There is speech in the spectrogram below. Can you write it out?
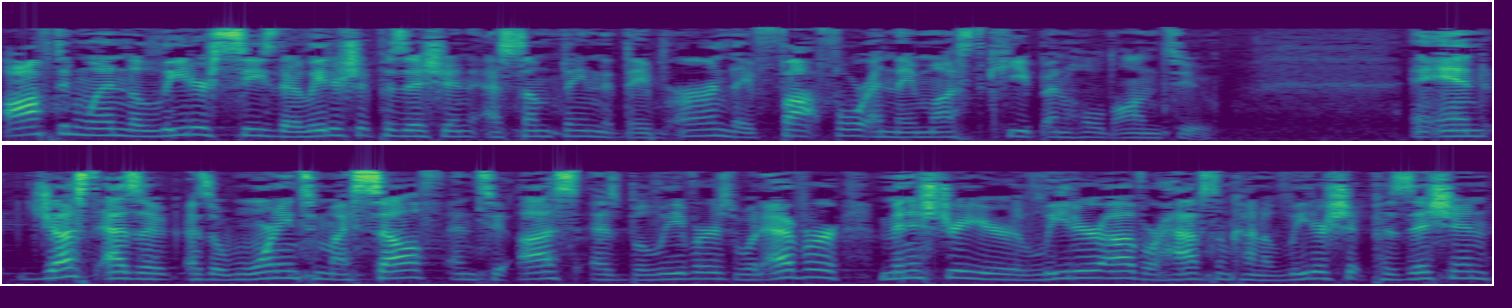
often when the leader sees their leadership position as something that they've earned, they've fought for, and they must keep and hold on to. And just as a, as a warning to myself and to us as believers, whatever ministry you're a leader of or have some kind of leadership position,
